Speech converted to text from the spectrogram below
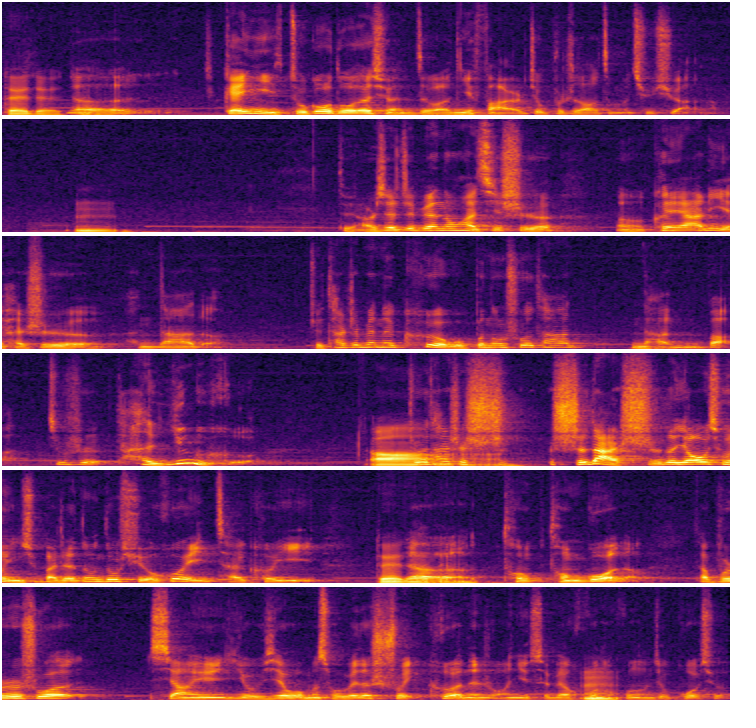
对对，呃，给你足够多的选择，你反而就不知道怎么去选了。嗯。对，而且这边的话，其实，嗯，课业压力还是很大的。就他这边的课，我不能说它难吧，就是它很硬核，啊，就是它是实实打实的要求你去把这些东西都学会，你才可以，对对对，通通过的。它不是说像有些我们所谓的水课那种，你随便糊弄糊弄就过去了。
